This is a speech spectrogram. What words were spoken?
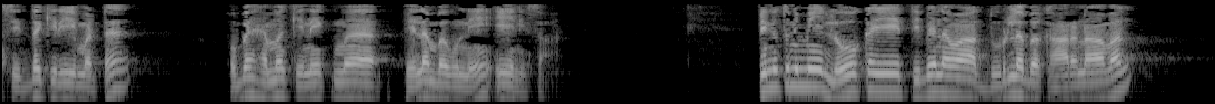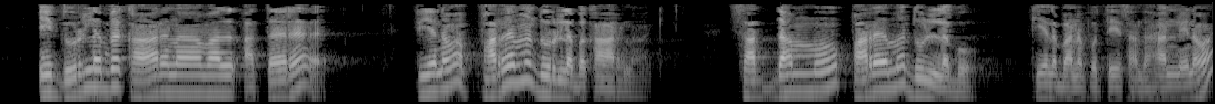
සිද්ධ කිරීමට ඔබ හැම කෙනෙක්ම පෙළඹ ඒ නිසා. පින්තුනි මේ ලෝකයේ තිබෙනවා දුර්ලභ කාරණාවල් ඒ දුර්ලභ කාරණාවල් අතර තියෙනවා පරම දුර්ලභ කාරණා සද්දම්මෝ පරම දුර්ලභෝ කියලා බණ පොතේ සඳහන් වෙනවා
